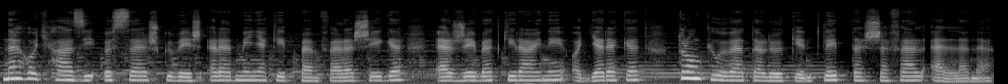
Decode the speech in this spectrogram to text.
nehogy házi összeesküvés eredményeképpen felesége Erzsébet királyné a gyereket tronkövetelőként léptesse fel ellene.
